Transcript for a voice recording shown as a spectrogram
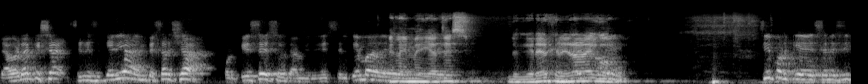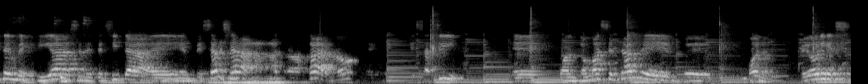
La verdad que ya se necesitaría empezar ya, porque es eso también, es el tema de... Es la inmediatez de querer generar algo. Sí, porque se necesita investigar, se necesita eh, empezar ya a, a trabajar, ¿no? Es, es así. Eh, cuanto más se tarde, eh, bueno, peor es.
